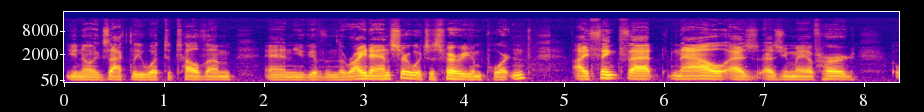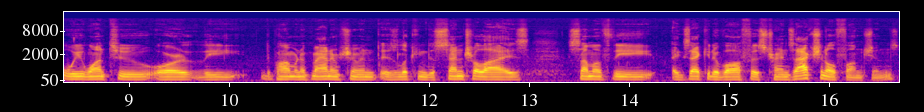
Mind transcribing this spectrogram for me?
you know exactly what to tell them and you give them the right answer, which is very important. I think that now, as, as you may have heard, we want to, or the Department of Management is looking to centralize some of the executive office transactional functions.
